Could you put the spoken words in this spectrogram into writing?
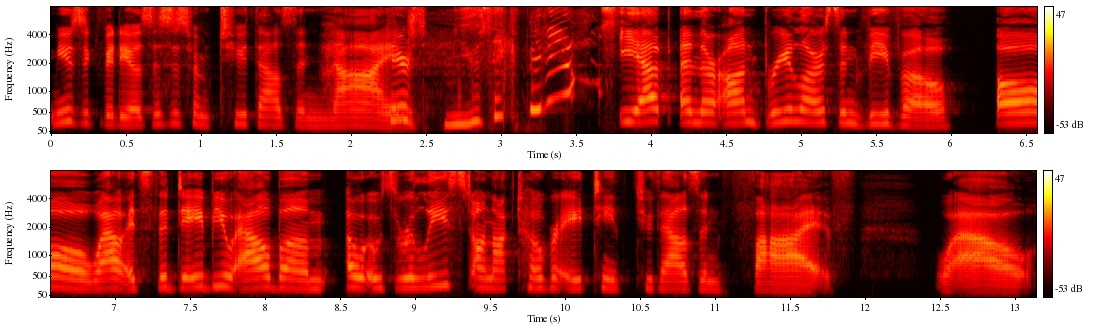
music videos. This is from 2009. There's music videos? Yep, and they're on Brie Larson Vevo. Oh, wow. It's the debut album. Oh, it was released on October 18th, 2005. Wow.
